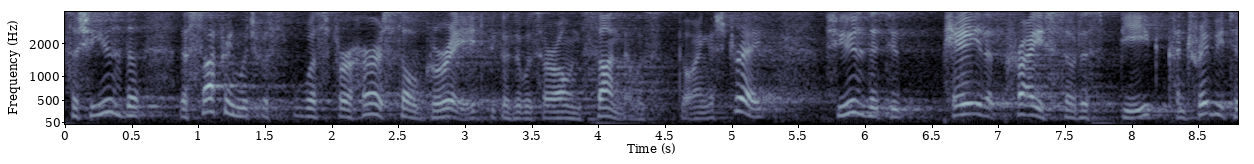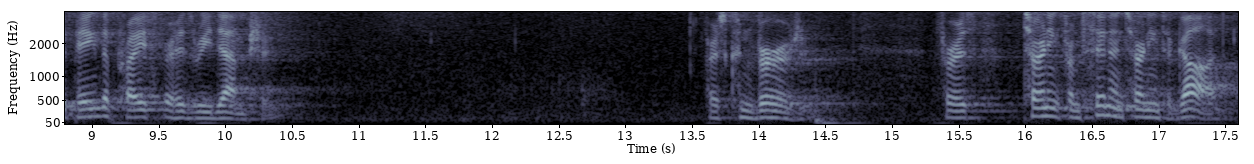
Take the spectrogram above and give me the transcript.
So she used the, the suffering, which was, was for her so great because it was her own son that was going astray, she used it to pay the price, so to speak, contribute to paying the price for his redemption. for his conversion, for his turning from sin and turning to God.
